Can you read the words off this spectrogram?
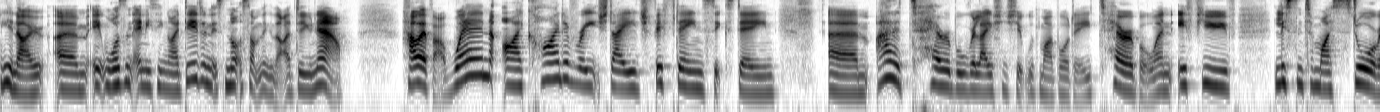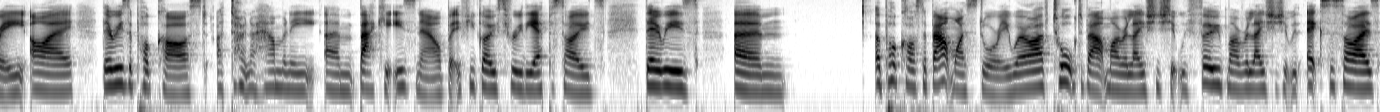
you know, um, it wasn't anything I did, and it's not something that I do now. However, when I kind of reached age 15, 16, um, I had a terrible relationship with my body, terrible. And if you've listened to my story, I there is a podcast. I don't know how many um, back it is now, but if you go through the episodes, there is um, a podcast about my story where I've talked about my relationship with food, my relationship with exercise,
